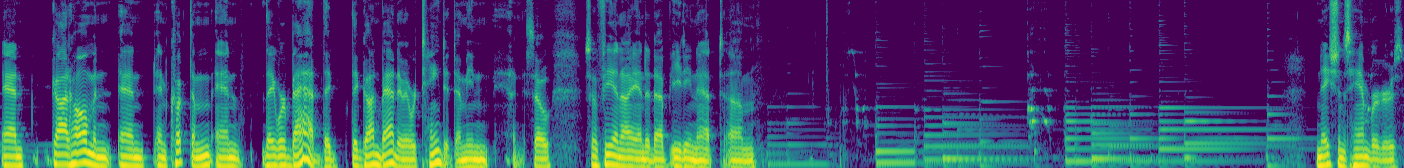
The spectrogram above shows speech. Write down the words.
and got home and and and cooked them, and they were bad. They they'd gone bad. They were tainted. I mean, so Sophia and I ended up eating at. Um, Nation's Hamburgers.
